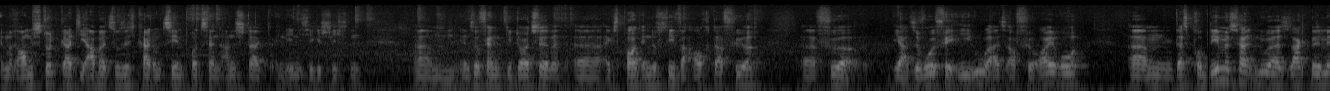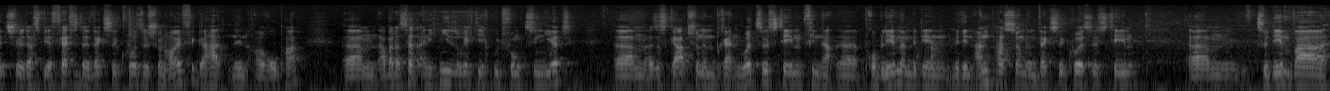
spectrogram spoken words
im Raum Stuttgart die Arbeitslosigkeit um 10% ansteigt in ähnliche Geschichten. Ähm, insofern die deutsche äh, Exportindustrie war auch dafür, äh, für, ja, sowohl für EU als auch für Euro. Das Problem ist halt nur, sagt Bill Mitchell, dass wir feste Wechselkurse schon häufiger hatten in Europa, aber das hat eigentlich nie so richtig gut funktioniert. Ähm, also es gab schon im Bretton Woods-System äh, Probleme mit den, mit den Anpassungen im Wechselkurssystem. Ähm, zudem war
